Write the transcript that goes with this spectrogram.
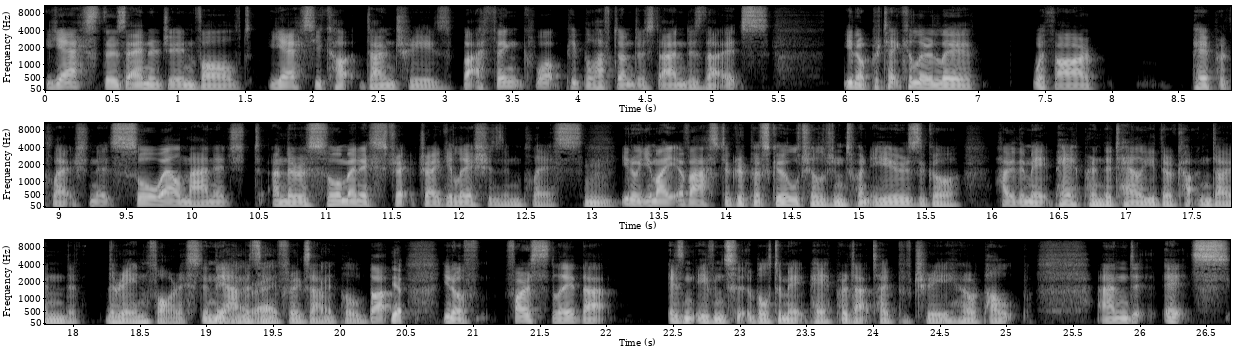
yes, there's energy involved. Yes, you cut down trees. But I think what people have to understand is that it's, you know, particularly with our paper collection, it's so well managed and there are so many strict regulations in place. Mm. You know, you might have asked a group of school children 20 years ago how they make paper and they tell you they're cutting down the, the rainforest in the yeah, Amazon, right, for example. Right. But, yep. you know, firstly, that isn't even suitable to make paper, that type of tree or pulp. And it's,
